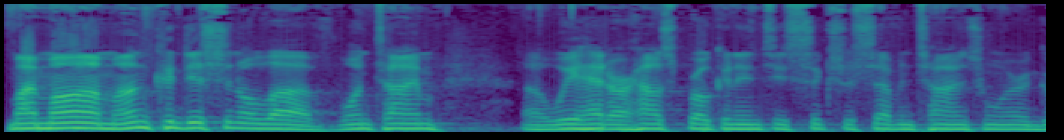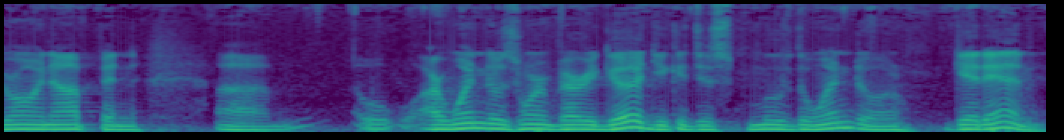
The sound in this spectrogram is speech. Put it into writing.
My mom, unconditional love. One time uh, we had our house broken into six or seven times when we were growing up, and um, our windows weren't very good. You could just move the window and get in.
